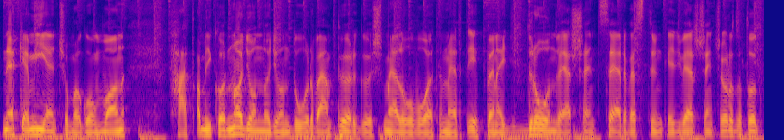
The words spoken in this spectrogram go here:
Nekem ilyen csomagom van. Hát amikor nagyon-nagyon durván pörgős meló volt, mert éppen egy drónversenyt szerveztünk, egy versenysorozatot,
